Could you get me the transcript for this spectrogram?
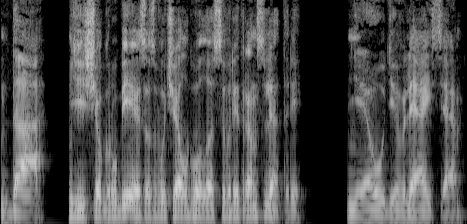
«Да», — еще грубее зазвучал голос в ретрансляторе. «Не удивляйся.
